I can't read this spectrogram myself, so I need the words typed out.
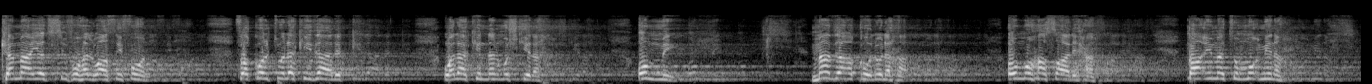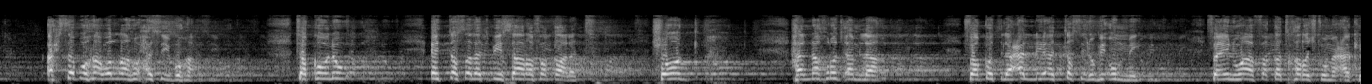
كما يدسفها الواصفون؟ فقلت لك ذلك ولكن المشكلة أمي. ماذا أقول لها؟ أمها صالحة قائمة مؤمنة. أحسبها والله حسيبها. تقول اتصلت بي سارة فقالت شوق هل نخرج أم لا؟ فقلت لعلي أتصل بأمي فإن وافقت خرجت معك.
